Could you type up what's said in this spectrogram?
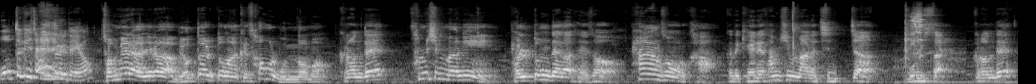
어떻게 전멸돼요? 전멸이 아니라 몇 달 동안 그 성을 못 넘어. 그런데 30만이 별동대가 돼서 평양성으로 가. 근데 걔네 30만은 진짜 몰살. 그런데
